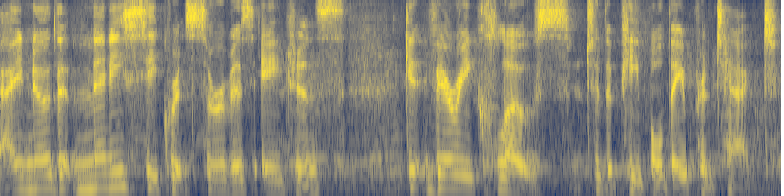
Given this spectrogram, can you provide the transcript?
I know that many Secret Service agents get very close to the people they protect.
